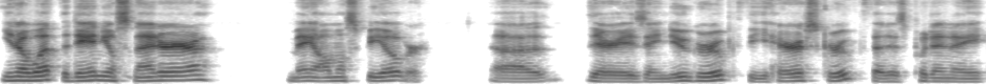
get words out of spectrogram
you know what? The Daniel Snyder era may almost be over. Uh, there is a new group, the Harris Group, that has put in a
